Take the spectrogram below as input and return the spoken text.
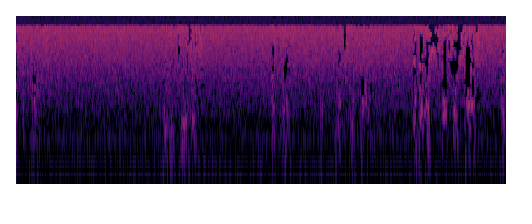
at the cross. He refuses a drink, a mixed water. And then the scripture says that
